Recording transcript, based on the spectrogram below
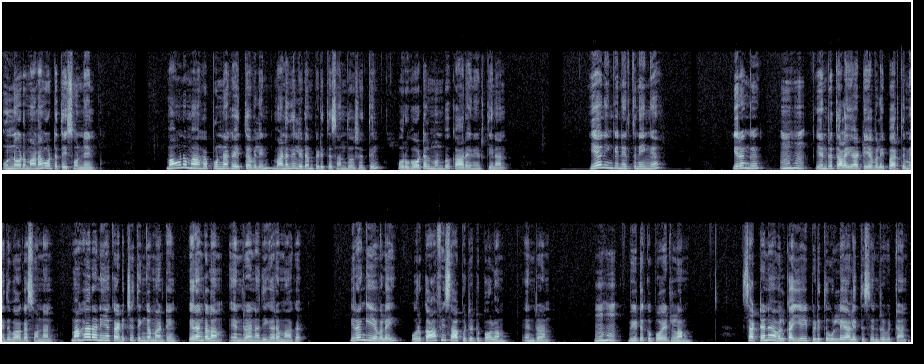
உன்னோட மன ஓட்டத்தை சொன்னேன். மௌனமாக புன்னகைத்தவளின் மனதில் இடம் பிடித்த சந்தோஷத்தில் ஒரு ஹோட்டல் முன்பு காரை நிறுத்தினான். ஏன் இங்கே நிறுத்துனீங்க? இறங்கு. ம் என்று தலையாட்டியவளை பார்த்து மெதுவாக சொன்னான். மகாராணியை கடிச்சு திங்க மாட்டேன். இறங்கலாம் என்றான் அதிகாரமாக. இறங்கியவளை ஒரு காஃபி சாப்பிட்டுட்டு போலாம் என்றான். ம் வீட்டுக்கு போயிடலாம். சட்டென அவள் கையை பிடித்து உள்ளே அழைத்து சென்று விட்டான்.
